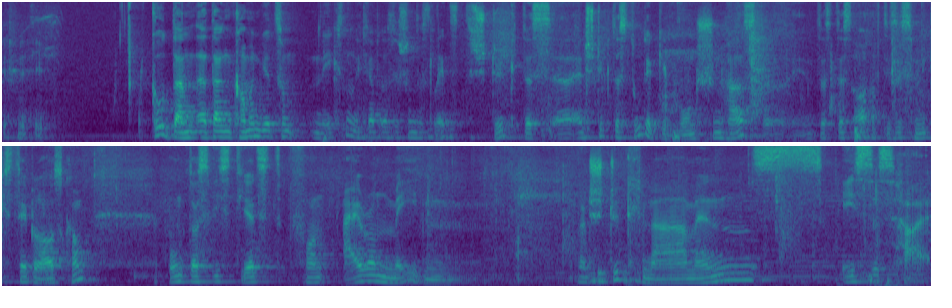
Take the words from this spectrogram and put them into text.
Definitiv. Gut, dann, äh, dann kommen wir zum nächsten und ich glaube, das ist schon das letzte Stück, das, äh, ein Stück, das du dir gewünscht hast, dass das auch auf dieses Mixtape rauskommt. Und das ist jetzt von Iron Maiden. Ein Stück namens Aces High.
